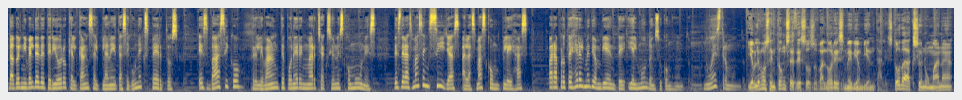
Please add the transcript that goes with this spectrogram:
Dado el nivel de deterioro que alcanza el planeta según expertos, es básico, relevante poner en marcha acciones comunes, desde las más sencillas a las más complejas, para proteger el medio ambiente y el mundo en su conjunto, nuestro mundo. Y hablemos entonces de esos valores medioambientales. Toda acción humana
